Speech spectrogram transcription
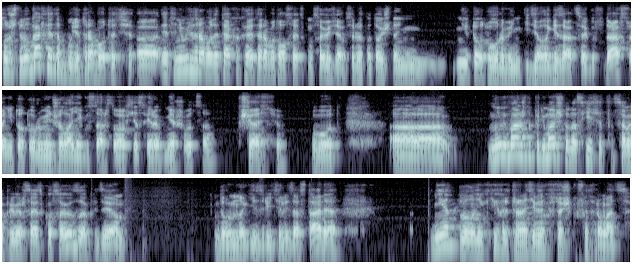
Слушайте, ну как это будет работать? Э, это не будет работать так, как это работало в Советском Союзе, абсолютно точно. Не тот уровень идеологизации государства, не тот уровень желания государства во все сферы вмешиваться, к счастью. Вот. А, ну и важно понимать, что у нас есть этот самый пример Советского Союза, где, думаю, многие зрители застали, нет было никаких альтернативных источников информации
